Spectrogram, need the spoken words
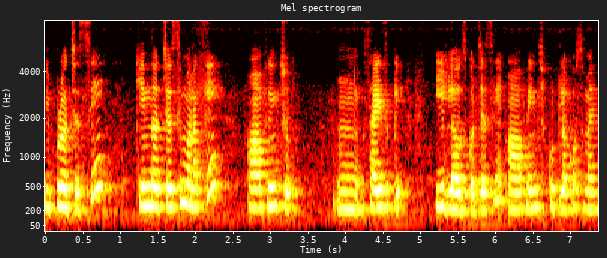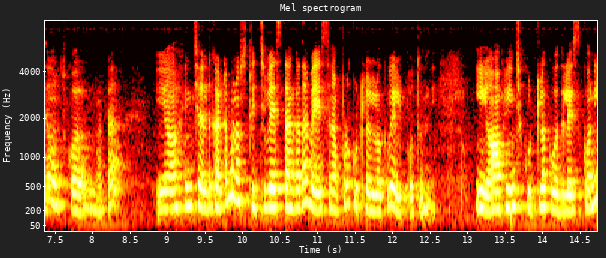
ఇప్పుడు వచ్చేసి కింద వచ్చేసి మనకి హాఫ్ ఇంచు సైజుకి ఈ బ్లౌజ్కి వచ్చేసి హాఫ్ ఇంచ్ కుట్ల కోసం అయితే ఉంచుకోవాలన్నమాట. ఈ హాఫ్ ఇంచ్ ఎందుకంటే మనం స్టిచ్ వేస్తాం కదా వేసినప్పుడు కుట్లలోకి వెళ్ళిపోతుంది. ఈ హాఫ్ ఇంచ్ కుట్లకు వదిలేసుకొని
